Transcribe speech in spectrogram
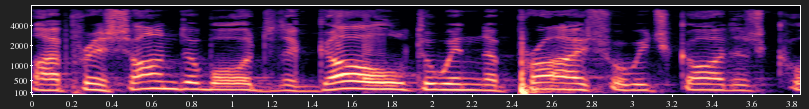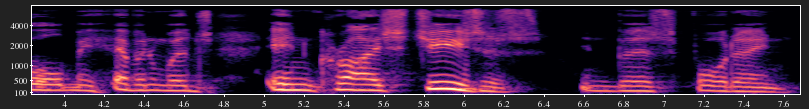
I press on towards the goal to win the prize for which God has called me heavenwards in Christ Jesus, in verse 14.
